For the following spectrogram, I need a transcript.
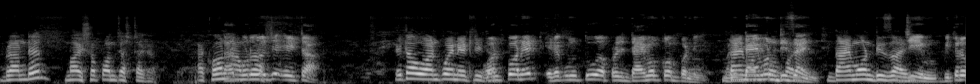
ব্র্যান্ডের নয়শো পঞ্চাশ টাকা। এখন আমরা যে এটা। এটা one point eight litre one point এটা কিন্তু আপনার ডায়মন্ড কোম্পানি মানে ডায়মন্ড ডিজাইন ডায়মন্ড ডিজাইন জি ভিতরে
